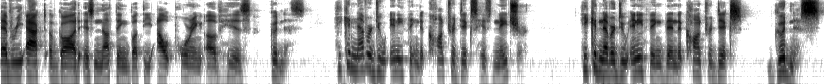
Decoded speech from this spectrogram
every act of God is nothing but the outpouring of his goodness. He can never do anything that contradicts his nature. He could never do anything then that contradicts goodness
